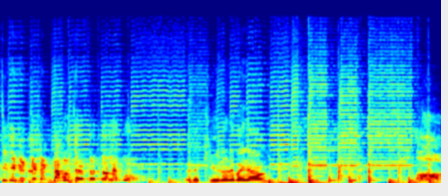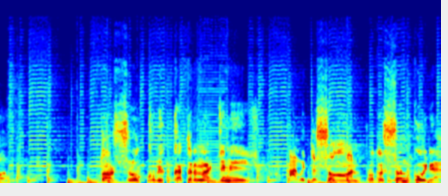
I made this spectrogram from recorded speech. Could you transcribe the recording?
টিকিটের টাকা ডাবল করে ফেরত লাগবো। এটা কি হলো রে বাইরাল বস, দর্শক খুবই খতরনাক জিনিস। আমি তো সম্মান প্রদর্শন কইরা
